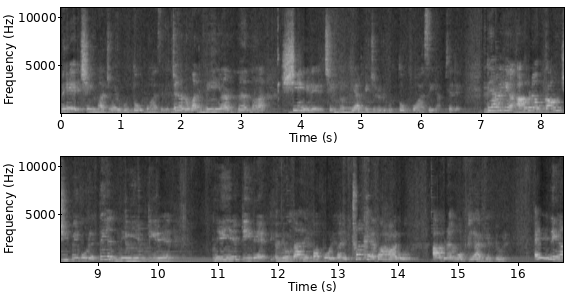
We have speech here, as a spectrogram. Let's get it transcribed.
ဘေးအချိန်မှာကျွန်တော်တို့ကိုတိုးပွားစေတယ်ကျွန်တော်တို့ကနေရမှန်မှာ ရှိနေတဲ့အချိန်မှာဘုရားခင်ကျွန်တော်တို့ကိုတိုးပွားစေတာဖြစ်တယ်ဘုရားခင်ကအာဗြဟံကောင်းကြီးပေးဖို့တဲ့တဲ့ရဲ့နေရင်တည်တဲ့နေရင်တည်တဲ့အမျိုးသားတွေပေါ့ပေါ်တွေကနေထွက်ခဲ့ပါလို့အာဗြဟံကိုဘုရားခင်ပြောတယ်အဲ့ဒီနေရာ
